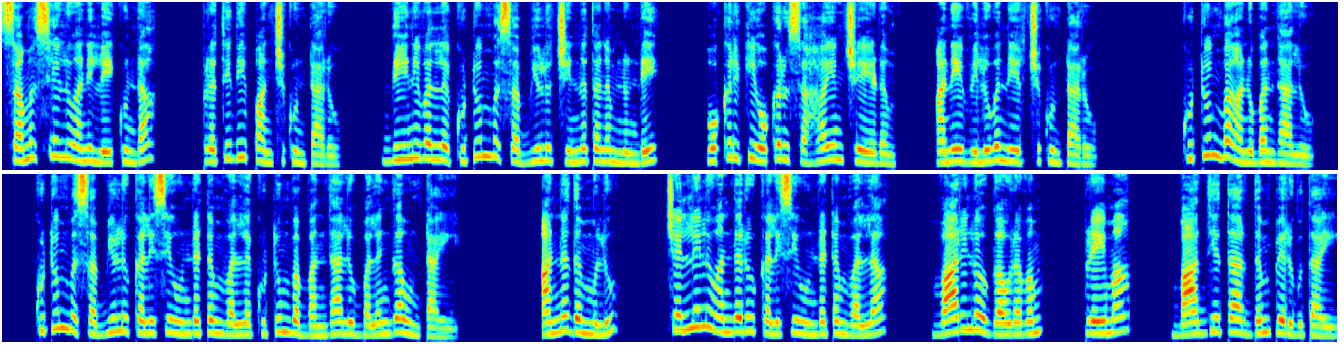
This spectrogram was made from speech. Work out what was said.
సమస్యలు అని లేకుండా ప్రతిదీ పంచుకుంటారు. దీనివల్ల కుటుంబ సభ్యులు చిన్నతనం నుండే ఒకరికి ఒకరు సహాయం చేయడం అనే విలువ నేర్చుకుంటారు. కుటుంబ అనుబంధాలు కుటుంబ సభ్యులు కలిసి ఉండటం వల్ల కుటుంబ బంధాలు బలంగా ఉంటాయి. అన్నదమ్ములు చెల్లెలు అందరూ కలిసి ఉండటం వల్ల వారిలో గౌరవం ప్రేమ బాధ్యతార్థం పెరుగుతాయి.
